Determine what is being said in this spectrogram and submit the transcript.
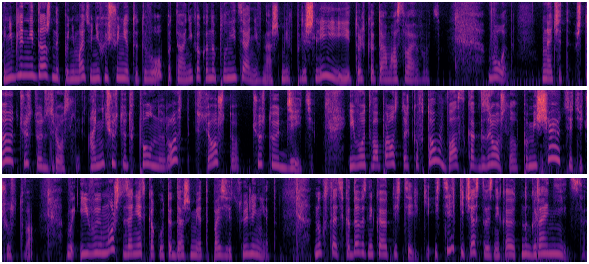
Они, блин, не должны понимать, у них еще нет этого опыта, они как инопланетяне в наш мир пришли и только там осваиваются. Вот. Значит, что чувствуют взрослые? Они чувствуют в полный рост все, что чувствуют дети. И вот вопрос только в том, вас как взрослого помещаются эти чувства, и вы можете занять какую-то даже метапозицию или нет. Ну, кстати, когда возникают истерики? Истерики часто возникают на границе,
